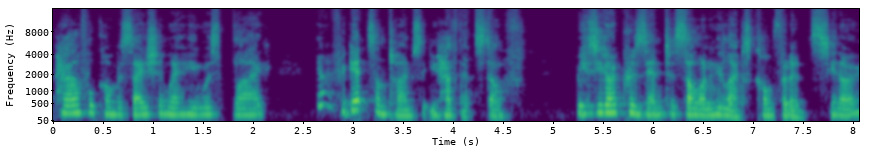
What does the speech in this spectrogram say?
powerful conversation where he was like, Yeah, I forget sometimes that you have that stuff because you don't present as someone who lacks confidence, you know?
